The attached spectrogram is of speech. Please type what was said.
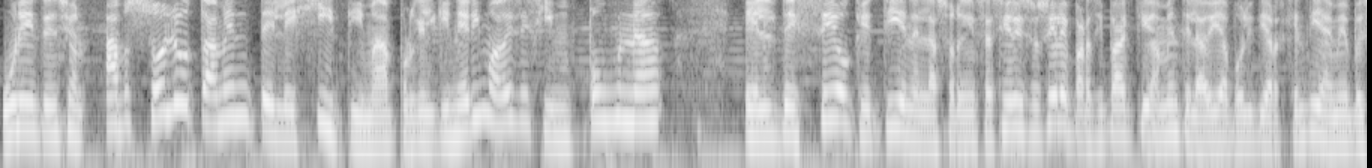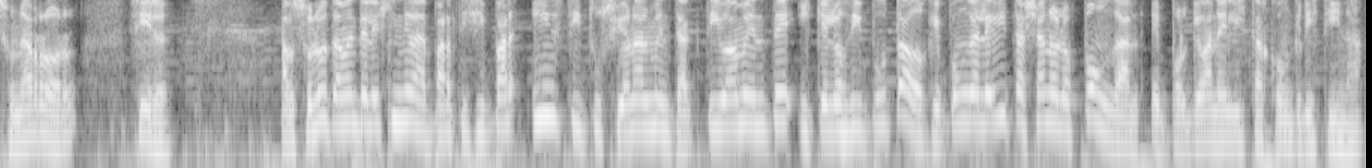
una intención absolutamente legítima, porque el kirchnerismo a veces impugna el deseo que tienen las organizaciones sociales de participar activamente en la vida política argentina, a mí me parece un error. Es decir, absolutamente legítima de participar institucionalmente, activamente, y que los diputados que ponga Levita ya no los pongan eh, porque van en listas con Cristina.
